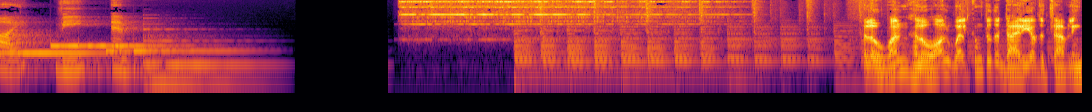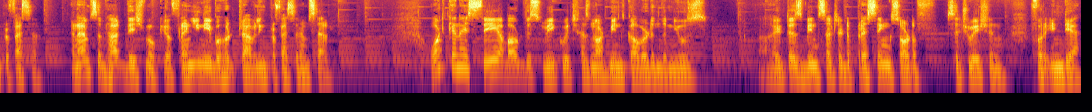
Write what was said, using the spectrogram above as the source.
I V M. Hello, one. Hello, all. Welcome to the Diary of the Traveling Professor. And I'm Siddharth Deshmukh, your friendly neighborhood traveling professor himself. What can I say about this week which has not been covered in the news? Uh, it has been such a depressing sort of situation for India.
